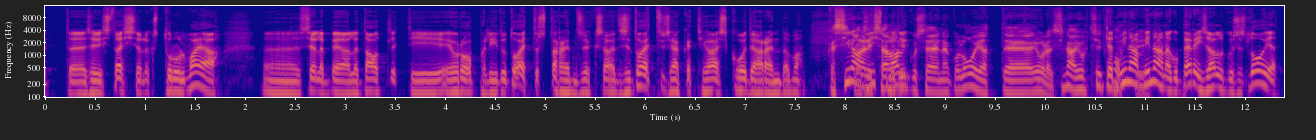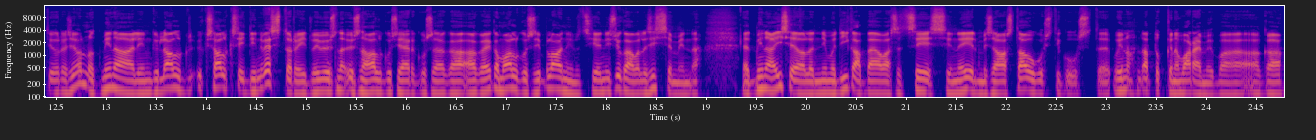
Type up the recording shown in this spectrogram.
et äh, sellist asja oleks turul vaja. Äh, selle peale taotleti Euroopa Liidu toetust arenduseks, saadi see toetus ja hakati HS-koodi arendama. kas sina olid seal muidugi... alguse nagu loojate juures, sina juhtisid? tead, mina, mina nagu päris alguses loojate juures ei olnud, mina olin küll alg-, üks algseid investoreid või üsna, üsna algusjärgus, aga, aga ega ma alguses alguses ei plaaninud siia nii sügavale sisse minna. et mina ise olen niimoodi igapäevaselt sees siin eelmise aasta augustikuust või noh, natukene varem juba, aga.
